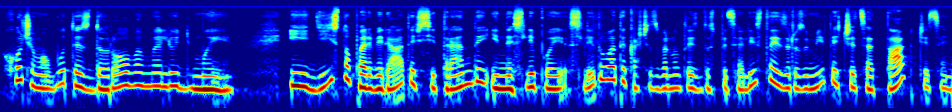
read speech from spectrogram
хочемо бути здоровими людьми. І дійсно перевіряти всі тренди і не сліпо слідувати, краще звернутися до спеціаліста і зрозуміти, чи це так, чи це ні.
